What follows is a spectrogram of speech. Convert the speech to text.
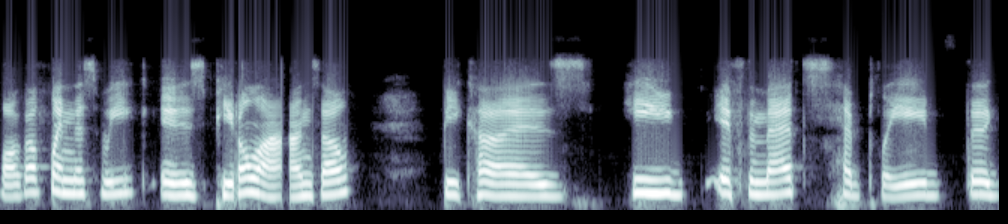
walk-off win this week is Pete Alonso because he, if the Mets had played the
